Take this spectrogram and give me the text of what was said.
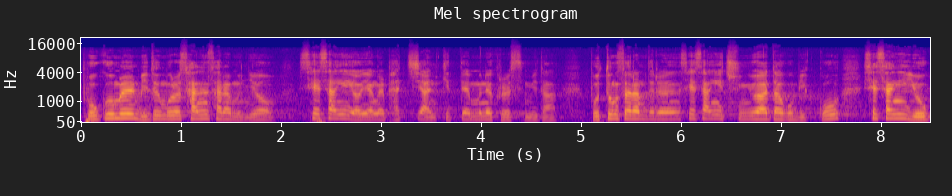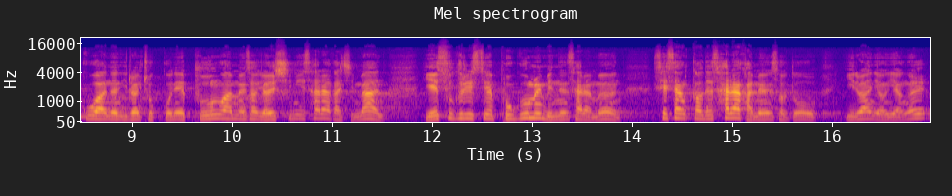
복음을 믿음으로 사는 사람은요, 세상의 영향을 받지 않기 때문에 그렇습니다. 보통 사람들은 세상이 중요하다고 믿고 세상이 요구하는 이런 조건에 부응하면서 열심히 살아가지만 예수 그리스도의 복음을 믿는 사람은 세상 가운데 살아가면서도 이러한 영향을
